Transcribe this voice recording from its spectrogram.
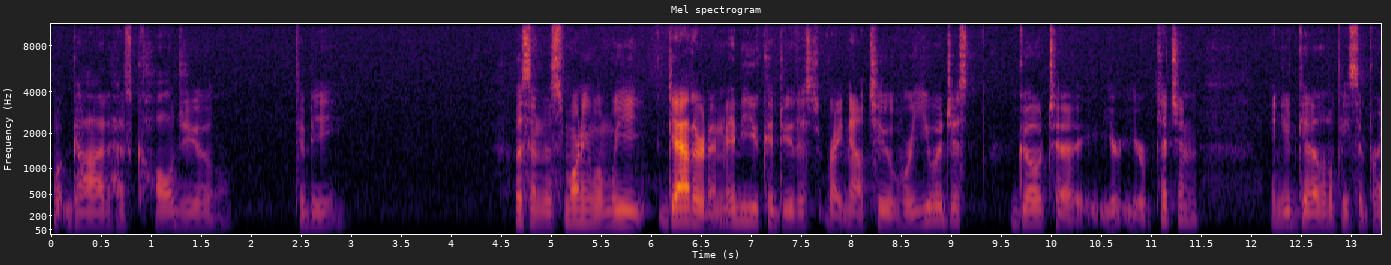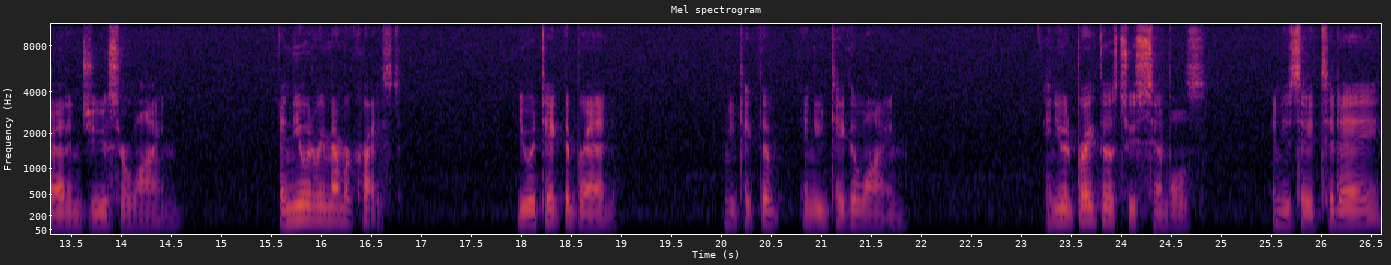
what God has called you to be. Listen, this morning when we gathered, and maybe you could do this right now too, where you would just go to your, your kitchen and you'd get a little piece of bread and juice or wine, and you would remember Christ. You would take the bread and you take the and you'd take the wine and you would break those two symbols and you'd say, Today,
